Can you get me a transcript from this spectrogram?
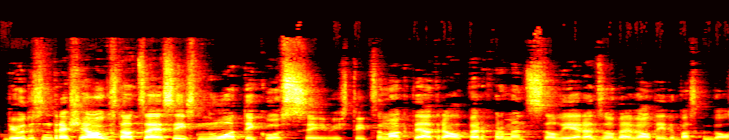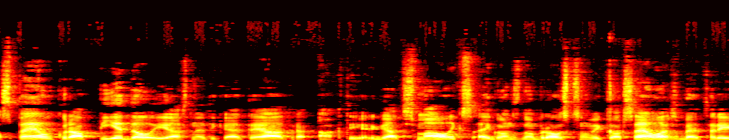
23. augustā Cēsīs notikusi visticamāk teātrāla performance Silvija Redzobē veltīta basketbola spēle, kurā piedalījās ne tikai teātra aktieri Gatis Maliks, Egons Dobrovskis un Viktors Ellers, bet arī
